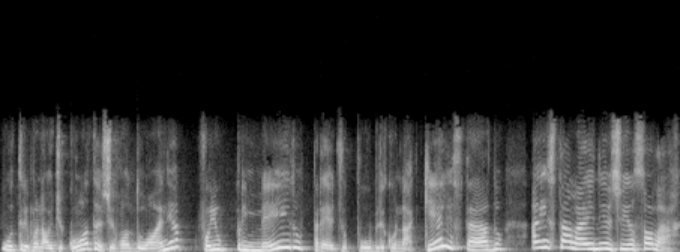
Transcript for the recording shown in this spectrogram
O Tribunal de Contas de Rondônia foi o primeiro prédio público naquele estado a instalar energia solar.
